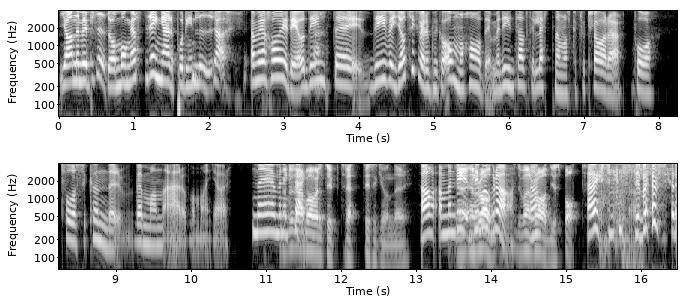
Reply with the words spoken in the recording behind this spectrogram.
ja, nej, men precis. Du har många strängar på din lyra. Ja, men jag har ju det och det är inte, det är, jag tycker väldigt mycket om att ha det, men det är inte alltid lätt när man ska förklara på två sekunder vem man är och vad man gör. Nej, men Ja, Det där exakt. var väl typ 30 sekunder. Ja, men det, En det var rad- bra. Det var en ja. radiospot. Ja, exakt. Det behövs en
